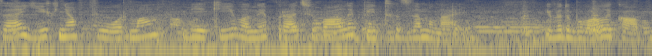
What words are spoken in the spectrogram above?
Це їхня форма, в якій вони працювали під землею і видобували каву.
